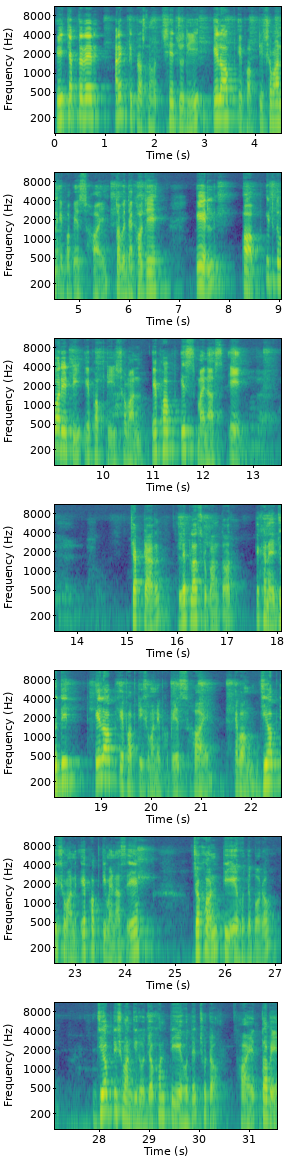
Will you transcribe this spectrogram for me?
এই চ্যাপ্টারের আরেকটি প্রশ্ন হচ্ছে, যদি L of f of t সমান এফ অফ এস হয়, তবে দেখাও যে এল অফ ই টু দেওয়ার এটি এফ অফ টি সমান f of s minus a chapter Laplace রূপান্তর এখানে যদি L of f of t সমান এফ অফ এস হয় এবং জি অফ টি সমান f of t minus a যখন টি এ হতে বড় জি অফ টি সমান জিরো যখন টি এ হতে ছোট হয়, তবে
